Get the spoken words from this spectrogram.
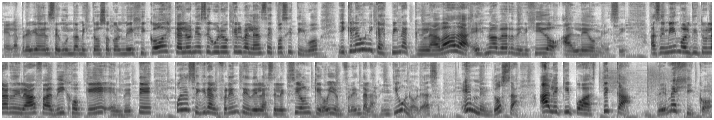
En la previa del segundo amistoso con México, Scaloni aseguró que el balance es positivo y que la única espina clavada es no haber dirigido a Leo Messi. Asimismo, el titular de la AFA dijo que el DT puede seguir al frente de la selección que hoy enfrenta a las 21 horas en Mendoza al equipo azteca de México.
